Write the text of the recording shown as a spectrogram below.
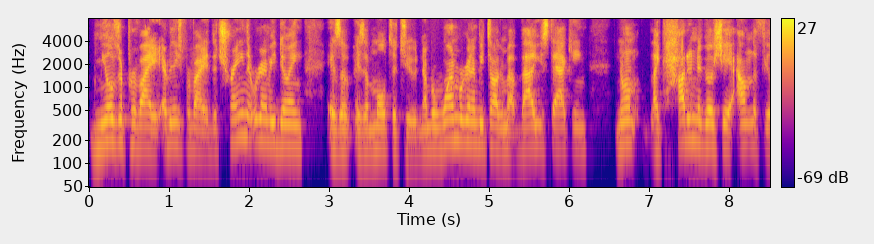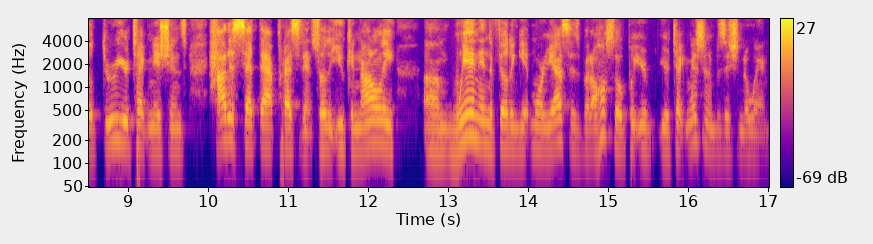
meals are provided. Everything's provided. The training that we're going to be doing is a is a multitude. Number one, we're going to be talking about value stacking, norm like how to negotiate out in the field through your technicians, how to set that precedent so that you can not only um, win in the field and get more yeses, but also put your, your technician in position to win.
